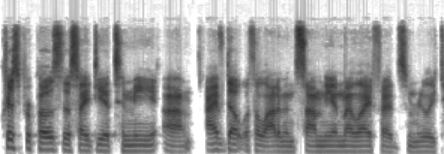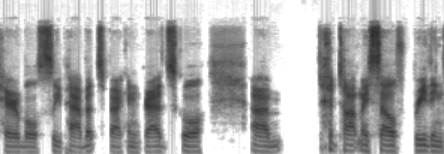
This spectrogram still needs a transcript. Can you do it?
Chris proposed this idea to me. Um, I've dealt with a lot of insomnia in my life. I had some really terrible sleep habits back in grad school. Um, had taught myself breathing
